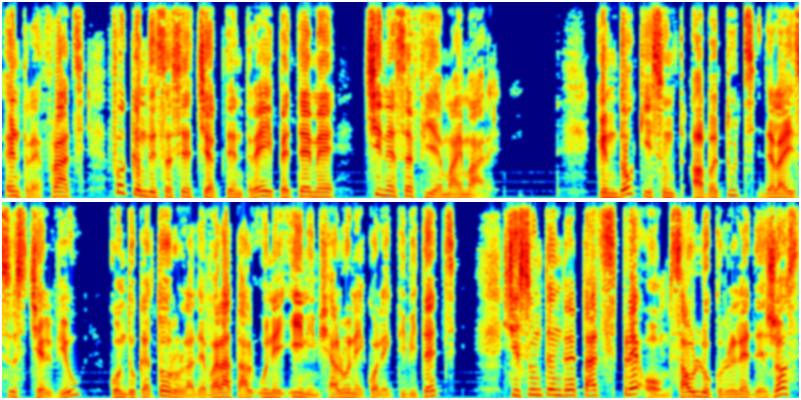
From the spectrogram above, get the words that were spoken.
între frați, făcându-i să se certe între ei pe teme cine să fie mai mare. Când ochii sunt abătuți de la Isus cel viu, conducătorul adevărat al unei inimi și al unei colectivități, și sunt îndreptați spre om sau lucrurile de jos,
